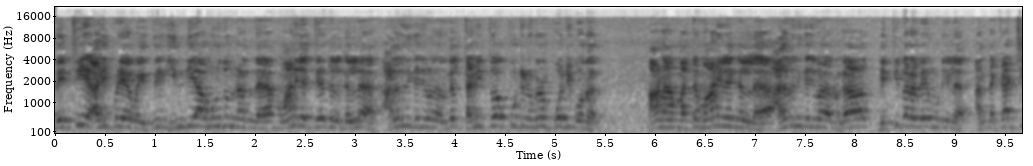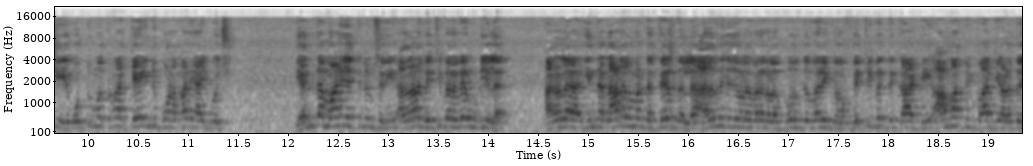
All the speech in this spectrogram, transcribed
வெற்றியை அடிப்படையாக வைத்து இந்தியா முழுவதும் நடந்த மாநில தேர்தல்களில் அரவிந்த் கெஜ்ரிவால் அவர்கள் தனித்தோ கூட்டணியுடன் போட்டி போடுறார். ஆனால் மற்ற மாநிலங்களில் அரவிந்த் கெஜ்ரிவால் அவர்களால் வெற்றி பெறவே முடியல. அந்த கட்சி ஒட்டுமொத்தமாக தேய்ந்து போன மாதிரி ஆகிப்போச்சு எந்த மாநிலத்திலும் சரி அதனால் வெற்றி பெறவே முடியல. அதனால இந்த நாடாளுமன்ற தேர்தலில் அரவிந்த் கெஜ்ரிவால் அவர்களை பொறுத்த வரைக்கும் வெற்றி பெற்று காட்டி ஆம் ஆத்மி பார்ட்டியானது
